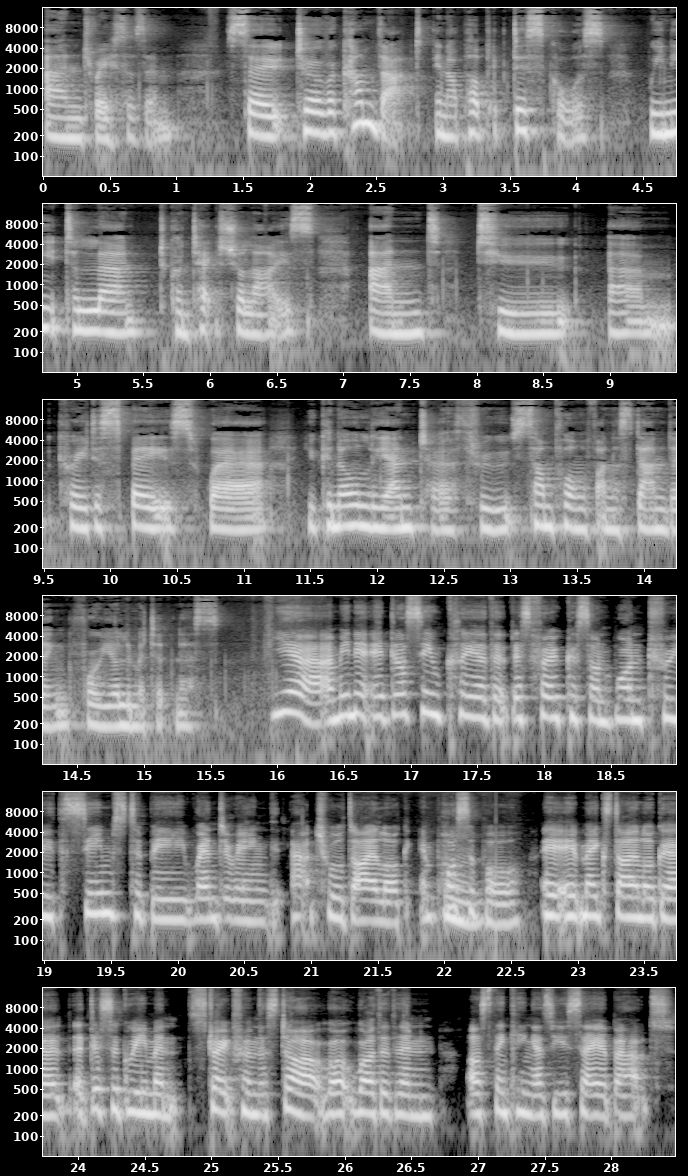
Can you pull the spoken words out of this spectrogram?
and racism. So, to overcome that in our public discourse, we need to learn to contextualize and to um, create a space where you can only enter through some form of understanding for your limitedness. Yeah, I mean, it, it, does seem clear that this focus on one truth seems to be rendering actual dialogue impossible. Mm. It, it, makes dialogue a, a, disagreement straight from the start, rather than us thinking, as you say, about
